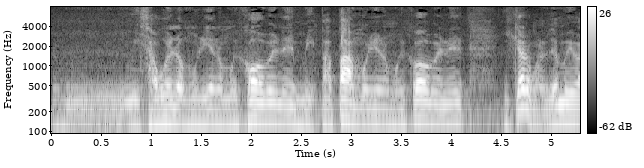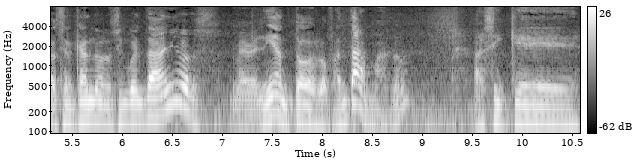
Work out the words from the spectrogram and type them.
mm, mis abuelos murieron muy jóvenes, mis papás murieron muy jóvenes, y claro, cuando yo me iba acercando a los 50 años, me venían todos los fantasmas, ¿no? Así que,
